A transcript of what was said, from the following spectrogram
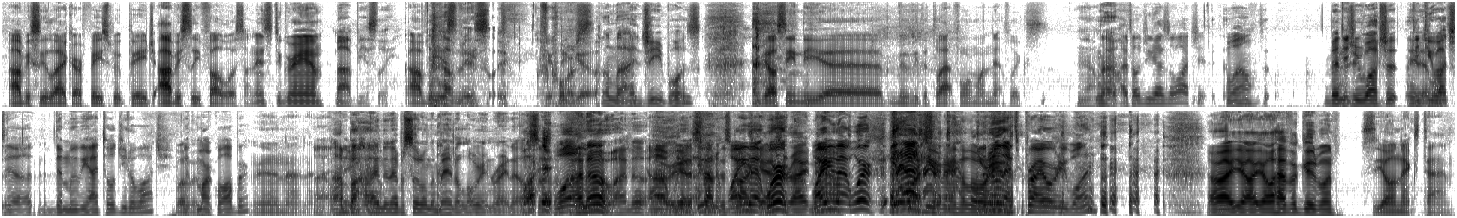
Obviously, like our Facebook page. Obviously, follow us on Instagram. Obviously. Obviously, Obviously, of course, on the IG, boys. Have y'all seen the uh, movie The Platform on Netflix? No. No, I told you guys to watch it. Well, Ben, did, Did- you watch it? He did didn't you watch it. the uh, the movie I told you to watch What with movie? Mark Wahlberg? Uh, no, no, no. Uh, I'm behind go. an episode on The Mandalorian right now. What? So Whoa. I know, I know. Uh, we what gotta stop doing? this Why are you at work? right Why are you at work? Get out of Watch here. The You Mandalorian. know that's priority one. All right, y'all. Y'all have a good one. See y'all next time.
